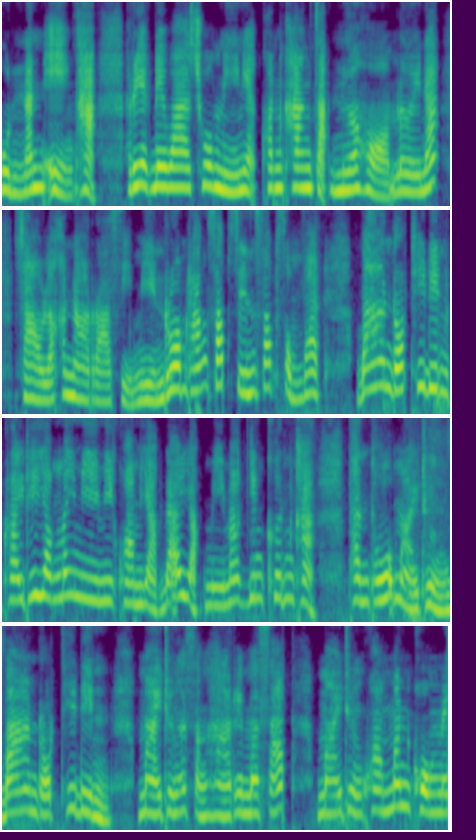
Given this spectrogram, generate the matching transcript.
คุณนั่นเองค่ะ เรียกได้ว่าช่วงนี้เนี่ยค่อนข้างจะเนื้อหอมเลยนะ ชาวลัคนาราศีมีนรวมทั้งทรัพย์สินทรัพย์สมบัติ บ้านรถที่ดินใครที่ยังไม่มีมีความอยากได้อยากมีมากยิ่งขึ้นค่ะ พันธุหมายถึงบ้านรถที่ดิน หมายถึงอสังหาริมทรัพย์ หมายถึงความมั่นคงใน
